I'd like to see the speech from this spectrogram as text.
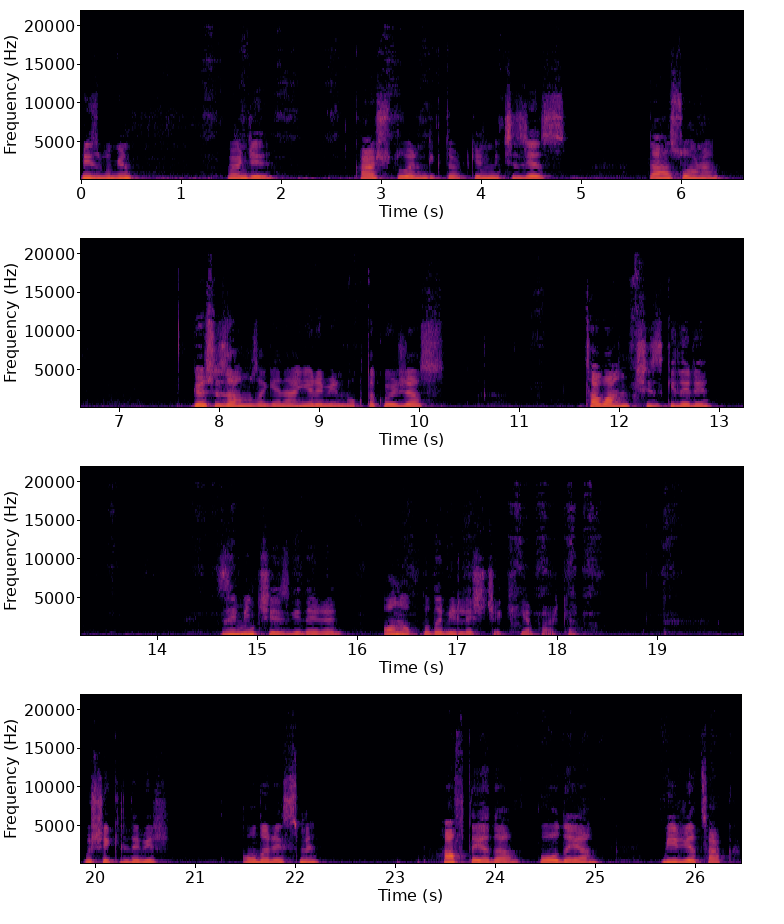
Biz bugün önce karşı duvarın dikdörtgenini çizeceğiz. Daha sonra göz hizamıza gelen yere bir nokta koyacağız. Tavan çizgileri, zemin çizgileri o noktada birleşecek yaparken. Bu şekilde bir oda resmi. Haftaya da bu odaya bir yatak,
